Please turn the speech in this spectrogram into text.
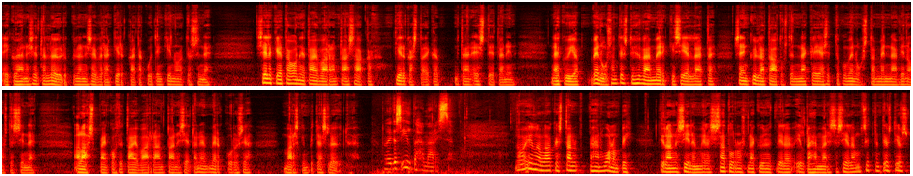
eiköhän ne sieltä löydy. Kyllä ne sen verran kirkkaita kuitenkin on, että jos sinne selkeitä on ja taivaanrantaan saakka kirkasta eikä mitään esteitä, niin näkyy. Ja Venus on tietysti hyvä merkki siellä, että sen kyllä taatusti näkee. Ja sitten kun Venusta mennään vinoste sinne alaspäin kohti taivaanrantaa, niin sieltä ne Merkurius ja Marskin pitäisi löytyä. No entäs iltahämärissä? No illalla oikeastaan vähän huonompi tilanne siinä mielessä. Saturnus näkyy nyt vielä iltahämärissä siellä, mutta sitten tietysti jos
